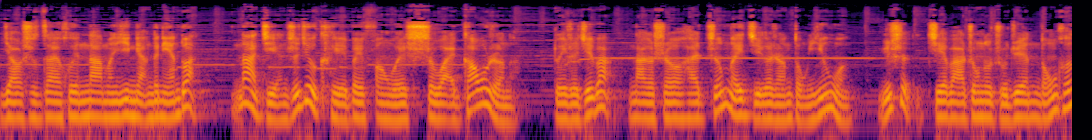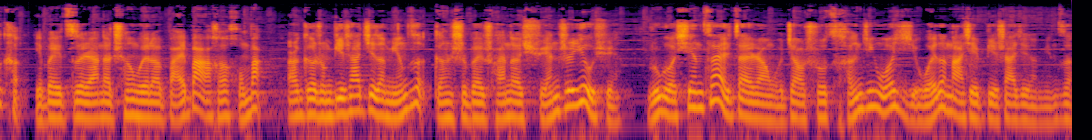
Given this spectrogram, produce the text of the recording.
要是再会那么一两个年段，那简直就可以被封为世外高人了。对着街霸，那个时候还真没几个人懂英文。于是，街霸中的主角龙和肯也被自然地称为了白霸和红霸，而各种必杀技的名字更是被传得玄之又玄。如果现在再让我叫出曾经我以为的那些必杀技的名字，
